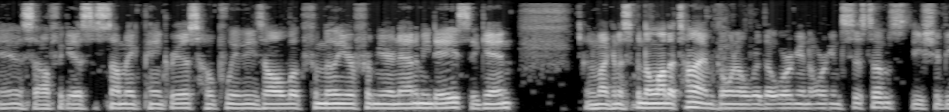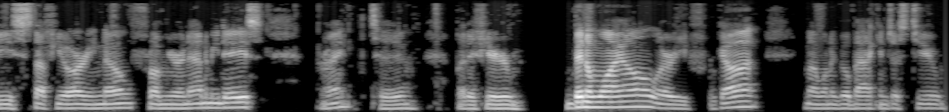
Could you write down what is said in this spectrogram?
Esophagus, stomach, pancreas. Hopefully these all look familiar from your anatomy days. Again, I'm not going to spend a lot of time going over the organ organ systems. These should be stuff you already know from your anatomy days, right? To, but if you're been a while or you forgot, you might want to go back and just do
